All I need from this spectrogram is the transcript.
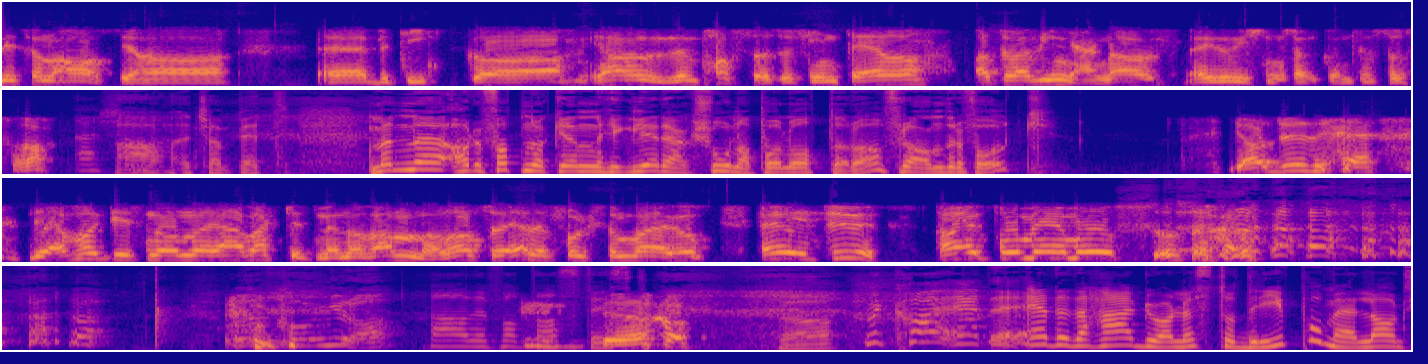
litt sånn Asia-butikk. og ja, Den passa så fint til. Og at det var vinneren av Eurovision Song Contest også. da. En Kjempehit. Men uh, har du fått noen hyggelige reaksjoner på låta da, fra andre folk? Ja, du, det, det er faktisk noe når jeg har vært ute med noen venner, da, så er det folk som bare roper Hei, du! Hei på Memos! Og så, Konge, da. Ja, det er fantastisk. ja. Men hva er det, er det det her du har lyst til å drive på med? Lag,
